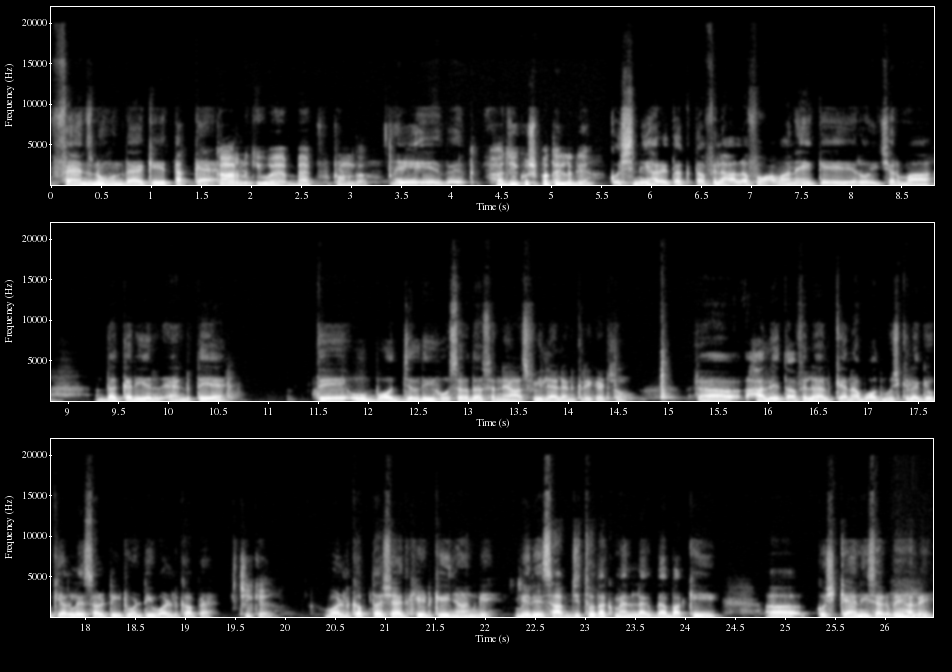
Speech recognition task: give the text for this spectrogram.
ਫੈਨਸ ਨੂੰ ਹੁੰਦਾ ਹੈ ਕਿ ਧੱਕਾ ਹੈ। ਕਾਰਨ ਕੀ ਹੋਇਆ ਬੈਕ ਫੁੱਟ ਹੋਣ ਦਾ? ਇਹ ਹਜੇ ਕੁਝ ਪਤਾ ਨਹੀਂ ਲੱਗਿਆ। ਕੁਝ ਨਹੀਂ ਹਲੇ ਤੱਕ ਤਾਂ ਫਿਲਹਾਲ ਅਫਵਾਹਾਂ ਨੇ ਕਿ ਰੋਹਿਤ ਸ਼ਰਮਾ ਦਾ ਕੈਰੀਅਰ ਐਂਡ ਤੇ ਹੈ ਤੇ ਉਹ ਬਹੁਤ ਜਲਦੀ ਹੋ ਸਕਦਾ ਸੰਨਿਆਸ ਵੀ ਲੈ ਲੈਣ ਕ੍ਰਿਕਟ ਤੋਂ। ਹਾਲੇ ਤਾਂ ਫਿਲਹਾਲ ਕਹਿਣਾ ਬਹੁਤ ਮੁਸ਼ਕਿਲ ਹੈ ਕਿਉਂਕਿ ਅਗਲੇ ਸਾਲ T20 ਵਰਲਡ ਕੱਪ ਹੈ। ਠੀਕ ਹੈ। ਵਰਲਡ ਕੱਪ ਤਾਂ ਸ਼ਾਇਦ ਖੇਡ ਕੇ ਹੀ ਜਾਣਗੇ। ਮੇਰੇ ਹਿਸਾਬ ਜਿੱਥੋਂ ਤੱਕ ਮੈਨੂੰ ਲੱਗਦਾ ਬਾਕੀ ਕੁਝ ਕਹਿ ਨਹੀਂ ਸਕਦੇ। ਹਲੇ।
